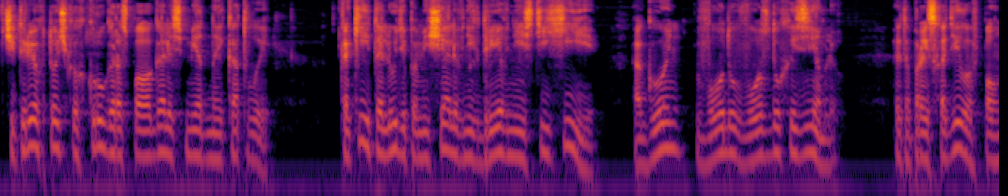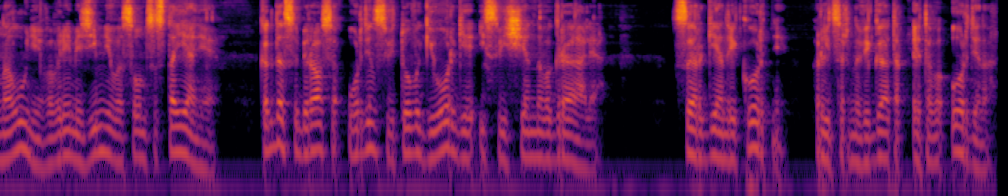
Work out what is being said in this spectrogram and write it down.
В четырех точках круга располагались медные котлы. Какие-то люди помещали в них древние стихии – огонь, воду, воздух и землю. Это происходило в полнолуние во время зимнего солнцестояния, когда собирался орден Святого Георгия и Священного Грааля. Сэр Генри Кортни, рыцарь-навигатор этого ордена,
